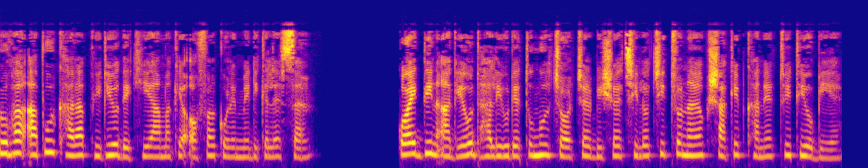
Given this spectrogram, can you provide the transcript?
প্রভা আপুর খারাপ ভিডিও দেখিয়ে আমাকে অফার করে মেডিকেলের, স্যার। কয়েকদিন আগেও ঢালিউডে তুমুল চর্চার বিষয় ছিল চিত্রনায়ক শাকিব খানের তৃতীয় বিয়ে।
